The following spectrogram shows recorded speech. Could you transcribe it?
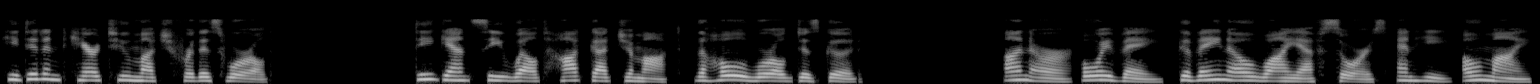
He didn't care too much for this world. Die ganze Welt hat gut gemacht, the whole world does good. Un oy vey, gewein oyf soars, and he, oh my,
